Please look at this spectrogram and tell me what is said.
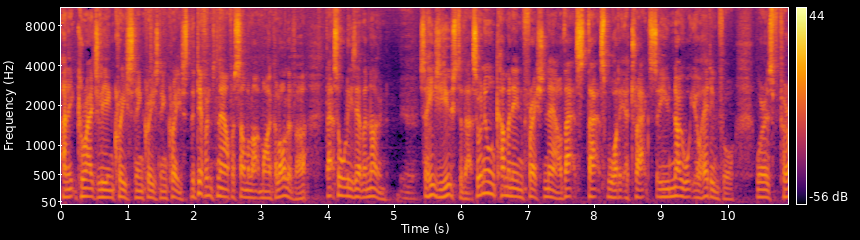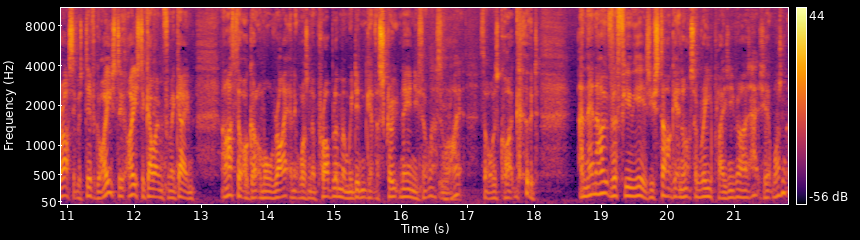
and it gradually increased and increased and increased. The difference now for someone like Michael Oliver, that's all he's ever known. So he's used to that. So anyone coming in fresh now, that's that's what it attracts. So you know what you're heading for. Whereas for us, it was difficult. I used to I used to go home from a game, and I thought I got them all right, and it wasn't a problem, and we didn't get the scrutiny, and you thought well, that's all mm. right. I thought I was quite good. And then over a few years, you start getting lots of replays, and you realise actually it wasn't.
